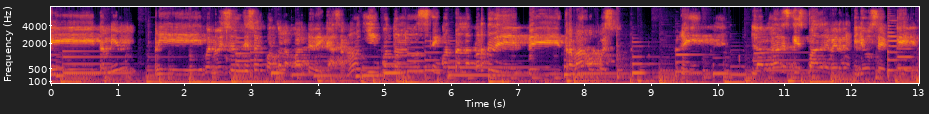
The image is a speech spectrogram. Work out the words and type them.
Eh, también, eh, bueno, eso, eso en cuanto a la parte de casa, ¿no? Y en cuanto a, los, en cuanto a la parte de, de trabajo, pues eh, la verdad es que es padre ver que yo que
